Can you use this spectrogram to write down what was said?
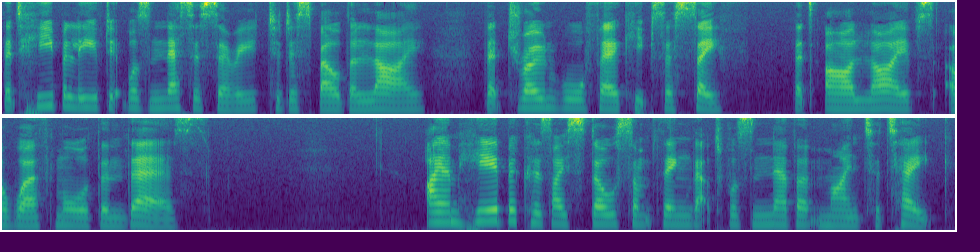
that he believed it was necessary to dispel the lie that drone warfare keeps us safe, that our lives are worth more than theirs. I am here because I stole something that was never mine to take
